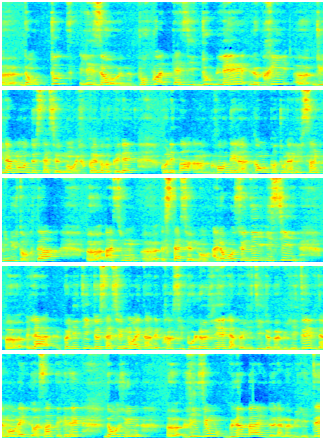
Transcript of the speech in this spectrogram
euh, dans toutes les zones? Pourquoi quasi doubler le prix euh, d'une amende de stationnement? Il faut quand même reconnaître qu'on n'est pas un grand délinquant quand on arrive 5 minutes en retard euh, à son stationnement. Alors on se dit ici, la politique de stationnement est un des principaux leviers de la politique de mobilité, évidemment, mais elle doit s'intégrer dans une euh, vision globale de la mobilité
